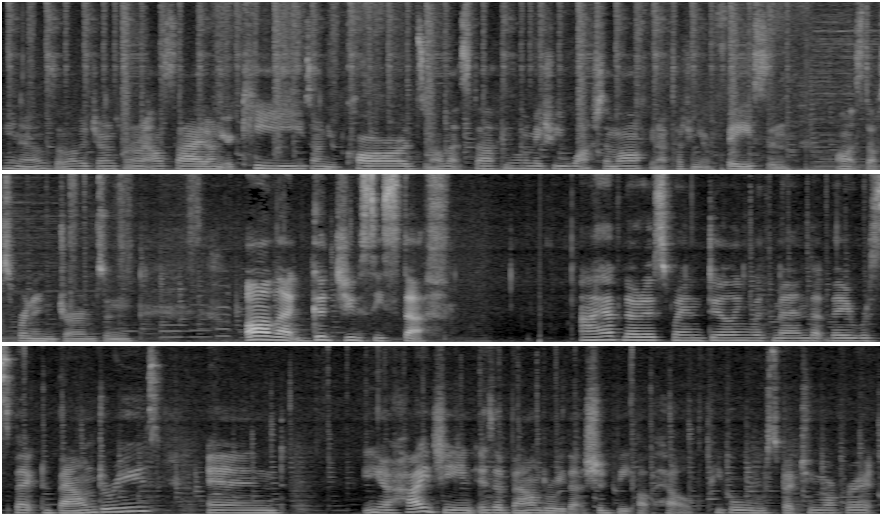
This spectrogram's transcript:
you know, there's a lot of germs running outside on your keys, on your cards, and all that stuff. You want to make sure you wash them off. You're not touching your face and all that stuff, spreading germs and all that good, juicy stuff. I have noticed when dealing with men that they respect boundaries, and your hygiene is a boundary that should be upheld. People will respect you more for it,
